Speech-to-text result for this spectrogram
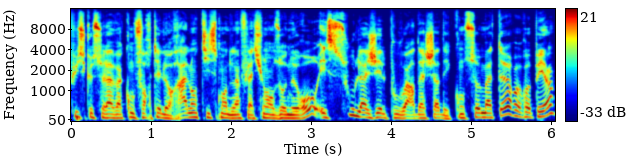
puisque cela va conforter le ralentissement de l'inflation en zone euro et soulager le pouvoir d'achat des consommateurs européens.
